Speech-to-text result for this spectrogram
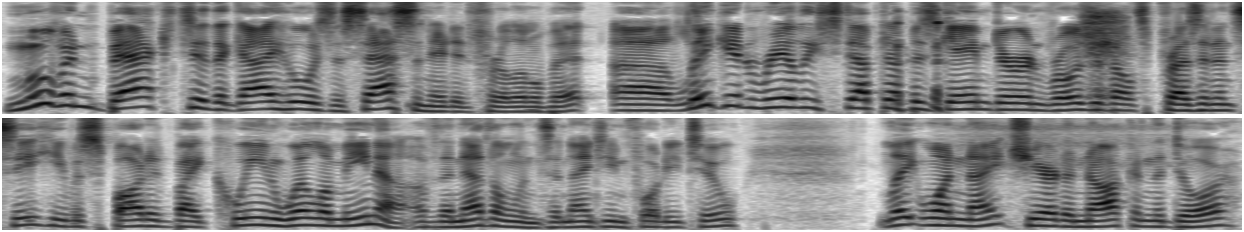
moving back to the guy who was assassinated for a little bit, uh, Lincoln really stepped up his game during Roosevelt's presidency. He was spotted by Queen Wilhelmina of the Netherlands in 1942. Late one night, she heard a knock on the door.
